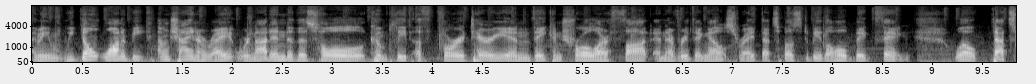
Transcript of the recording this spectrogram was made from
I mean, we don't want to become China, right? We're not into this whole complete authoritarian. They control our thought and everything else, right? That's supposed to be the whole big thing. Well, that's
